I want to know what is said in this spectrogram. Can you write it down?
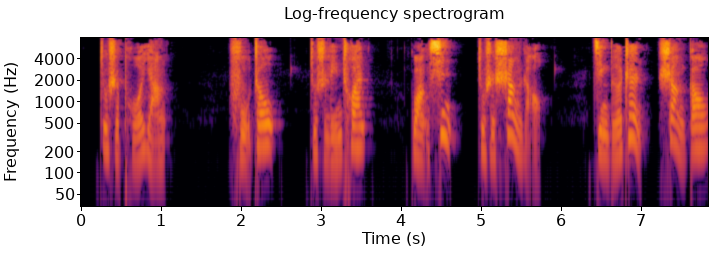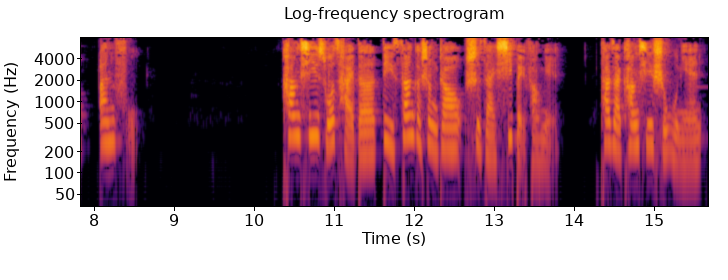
（就是鄱阳）、抚州（就是临川）、广信（就是上饶）。景德镇、上高、安福。康熙所采的第三个胜招是在西北方面，他在康熙十五年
